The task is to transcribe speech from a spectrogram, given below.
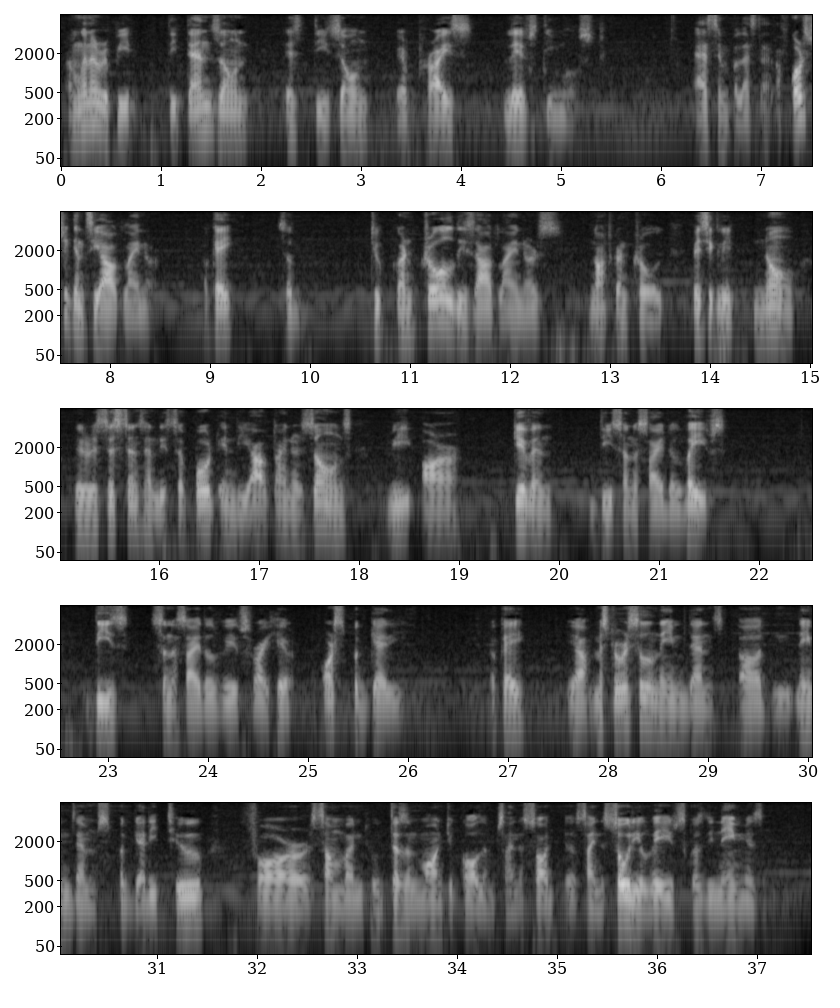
i'm gonna repeat the dense zone is the zone where price lives the most. As simple as that. Of course we can see outliner okay? So to control these outliners not control basically know the resistance and the support in the outliner zones we are given the sinusoidal waves. These sinusoidal waves right here. Or spaghetti. Okay? Yeah mr russell named them uh, named them spaghetti too for someone who doesn't want to call them sinusoid, uh, sinusoidal waves because the name is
